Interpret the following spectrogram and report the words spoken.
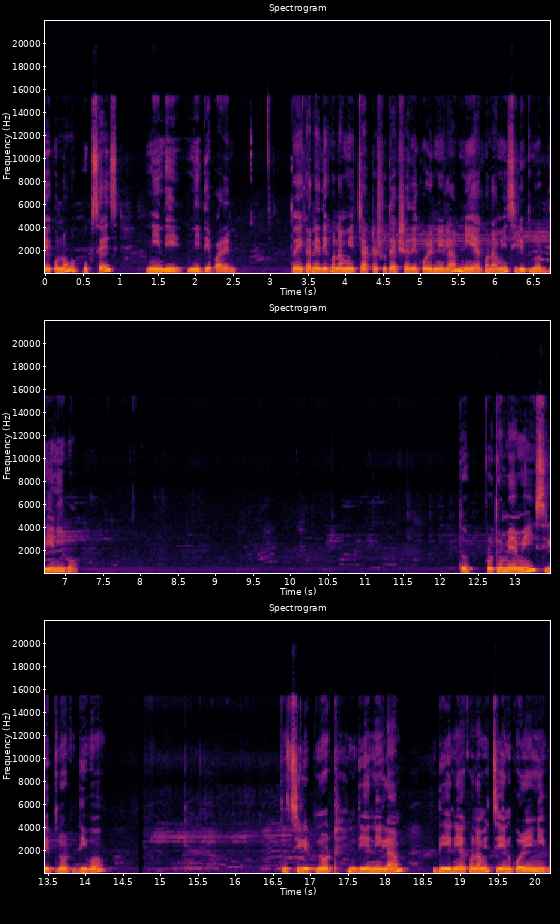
যে কোনো হুক সাইজ নিয়ে নিতে পারেন। তো এখানে দেখুন আমি চারটা সুতো একসাথে করে নিলাম, নিয়ে এখন আমি স্লিপ নোট দিয়ে নিব। তো প্রথমে আমি স্লিপ নোট দিব। তো স্লিপ নোট দিয়ে নিলাম, দিয়ে নিয়ে এখন আমি চেন করে নিব।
